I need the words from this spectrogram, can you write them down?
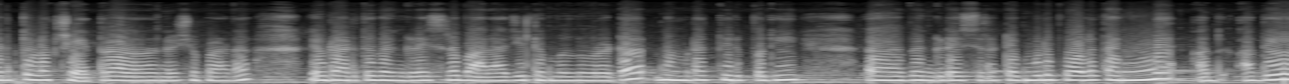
അടുത്തുള്ള ക്ഷേത്രം അതാണ് അന്വേഷിച്ചപ്പോഴാണ്. ഇവിടെ അടുത്ത് വെങ്കടേശ്വര ബാലാജി ടെമ്പിൾ എന്ന് പറഞ്ഞിട്ട് നമ്മുടെ തിരുപ്പതി വെങ്കടേശ്വര ടെമ്പിൾ പോലെ തന്നെ അത് അതേ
